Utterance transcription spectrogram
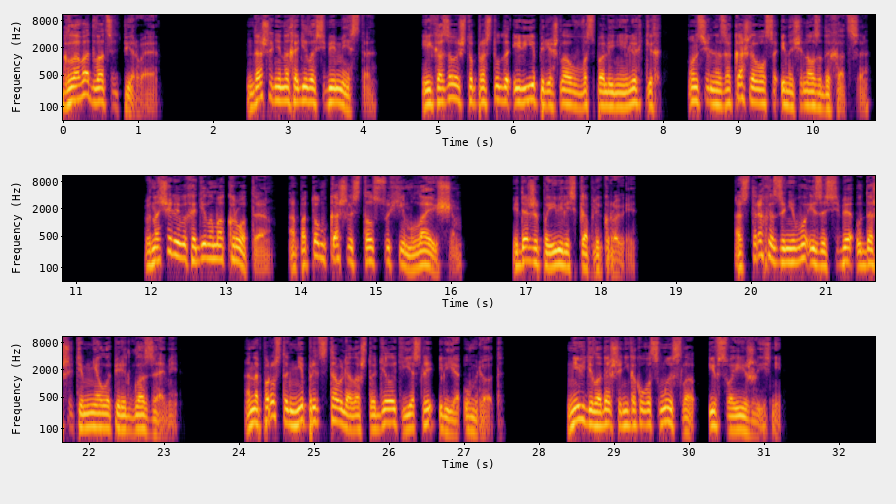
Глава двадцать первая. Даша не находила себе места. Ей казалось, что простуда Ильи перешла в воспаление легких, он сильно закашливался и начинал задыхаться. Вначале выходила мокрота, а потом кашель стал сухим, лающим, и даже появились капли крови. А страх из-за него и за себя у Даши темнело перед глазами. Она просто не представляла, что делать, если Илья умрет не видела дальше никакого смысла и в своей жизни.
